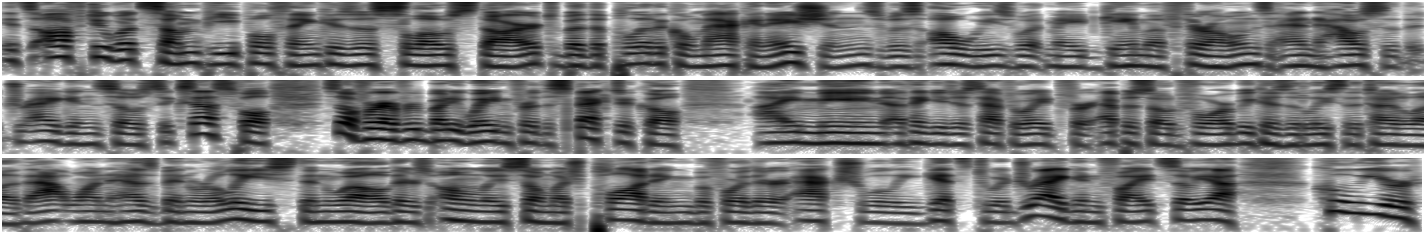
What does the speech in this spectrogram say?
it's off to what some people think is a slow start, but the political machinations was always what made Game of Thrones and House of the Dragon so successful. So for everybody waiting for the spectacle, I mean mean, I think you just have to wait for episode four because at least the title of that one has been released, and well, there's only so much plotting before there actually gets to a dragon fight. So yeah, cool your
